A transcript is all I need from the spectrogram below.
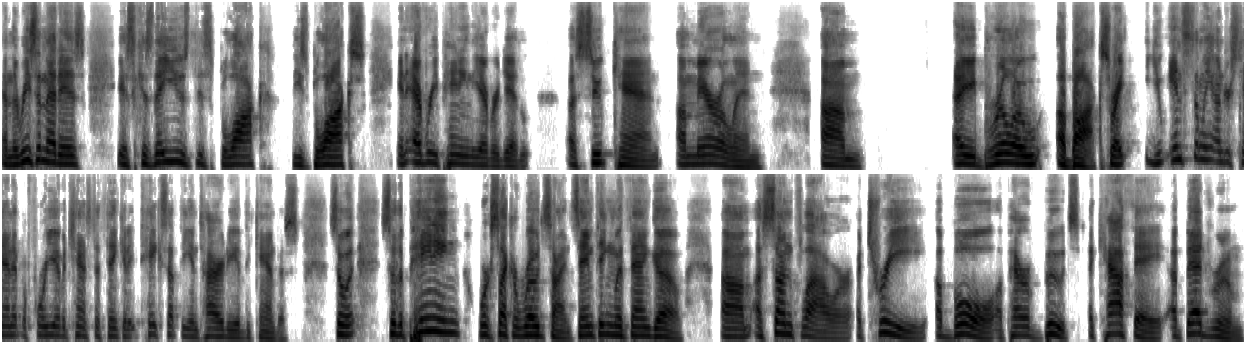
And the reason that is is because they used this block, these blocks in every painting they ever did. A soup can, a Marilyn, um, a Brillo a box, right? You instantly understand it before you have a chance to think, and it takes up the entirety of the canvas. So, it, so the painting works like a road sign. Same thing with Van Gogh. Um, a sunflower, a tree, a bowl, a pair of boots, a cafe, a bedroom,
